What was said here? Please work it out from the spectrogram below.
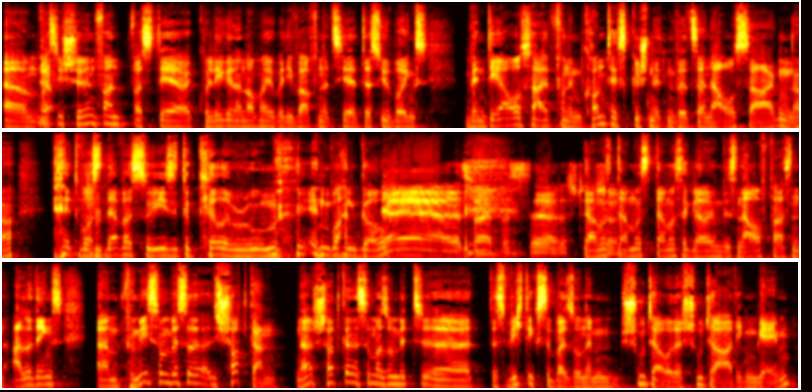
Ähm, Was Ja. ich schön fand, was der Kollege dann nochmal über die Waffen erzählt, dass übrigens, wenn der außerhalb von dem Kontext geschnitten wird, seine Aussagen, ne? It was never so easy to kill a room in one go. Ja, ja, ja, das war etwas, ja, das stimmt Da muss, schon. da muss, da muss er, glaube ich, ein bisschen aufpassen. Allerdings, ähm, für mich so ein bisschen Shotgun. Ne? Shotgun ist immer so mit äh, das Wichtigste bei so einem Shooter- oder Shooterartigen Game.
